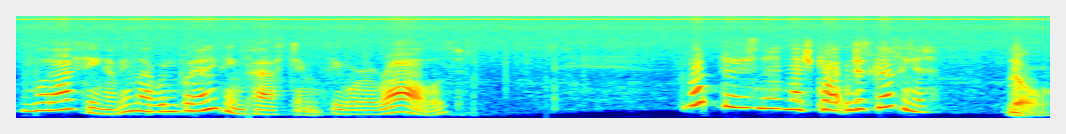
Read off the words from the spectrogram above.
Well, from what I've seen of him, I wouldn't put anything past him if he were aroused. But there's not much point in discussing it. No.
